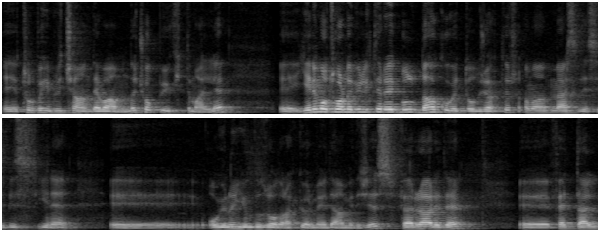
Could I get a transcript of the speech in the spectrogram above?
e, turbo hibrit çağın devamında çok büyük ihtimalle e, yeni motorla birlikte Red Bull daha kuvvetli olacaktır. Ama Mercedes'i biz yine e, oyunun yıldızı olarak görmeye devam edeceğiz. Ferrari'de e, Vettel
